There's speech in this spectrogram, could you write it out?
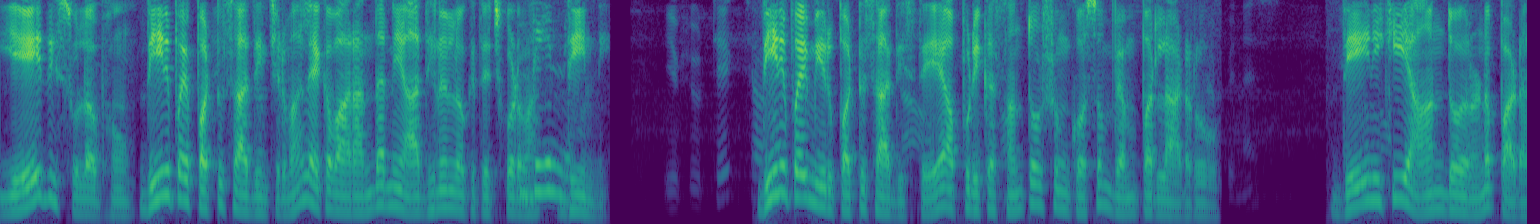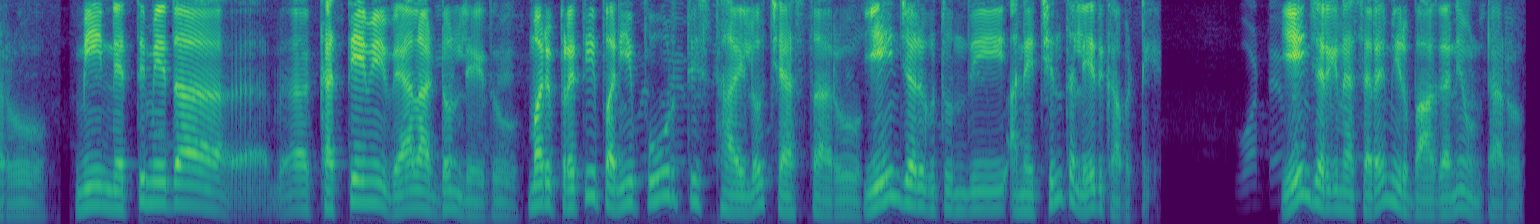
ఏది సులభం? దీనిపై పట్టు సాధించడమా లేక వారందరినీ ఆధీనంలోకి తెచ్చుకోవడమా? దీన్ని. దీనిపై మీరు పట్టు సాధిస్తే అప్పుడిక సంతోషం కోసం వెంపర్లాడరు. దేనికి ఆందోళన పడరు. మీ నెత్తి మీద కత్తేమీ వేలాడడం లేదు. మరి ప్రతి పని పూర్తి స్థాయిలో చేస్తారు. ఏం జరుగుతుంది అనే చింత లేదు కాబట్టి. ఏం జరిగినా సరే మీరు బాగానే ఉంటారు.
